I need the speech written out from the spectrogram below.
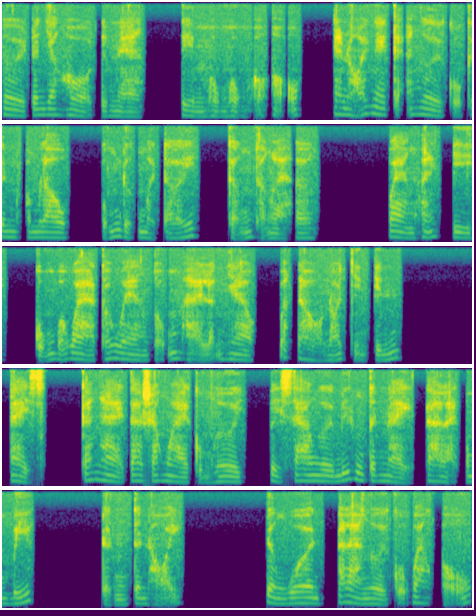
Người trên giang hồ tìm nàng, tìm hùng hùng hổ hổ, nghe nói ngay cả người của Kinh Phong Lâu cũng được mời tới, cẩn thận là hơn. Hoàng Hoáng Chi cũng bỏ qua thói quen tổn hại lẫn nhau, bắt đầu nói chuyện chính. Này, cả ngày ta ra ngoài cùng ngươi, vì sao ngươi biết tin này ta lại không biết? Định tin hỏi. Đừng quên, đó là người của quan phủ.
